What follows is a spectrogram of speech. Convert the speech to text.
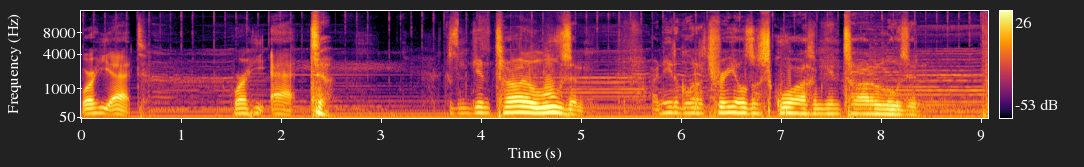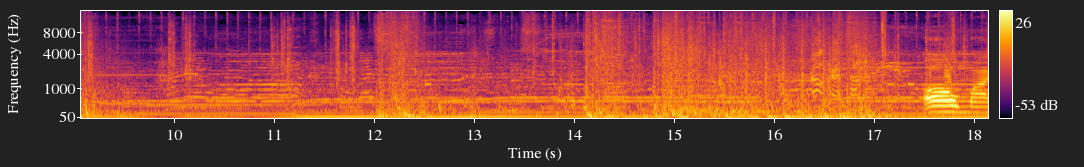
Where he at? Where he at? Because I'm getting tired of losing. I need to go to trios and squads. I'm getting tired of losing. Oh my.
